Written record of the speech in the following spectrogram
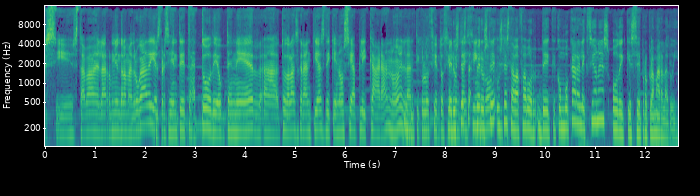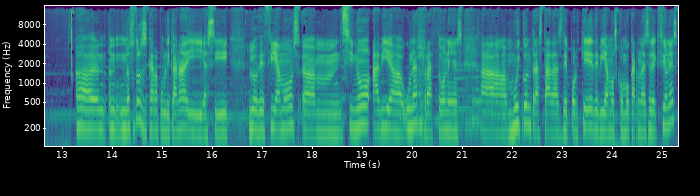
Sí, estaba en la reunión de la madrugada y el presidente trató de obtener uh, todas las garantías de que no se aplicara ¿no? el artículo 155. Pero, usted, pero usted, usted, estaba a favor de que convocara elecciones o de que se proclamara la DUI. Uh, nosotros, Esquerra Republicana, y así lo decíamos, um, si no había unas razones uh, muy contrastadas de por qué debíamos convocar unas elecciones,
